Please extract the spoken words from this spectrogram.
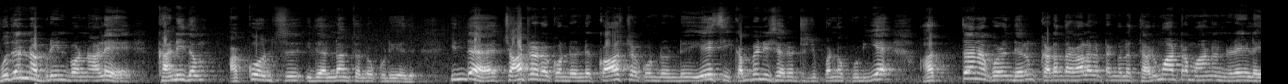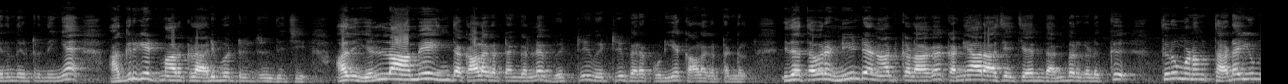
புதன் அப்படின்னு பண்ணாலே கணிதம் அக்கௌண்ட்ஸு இதெல்லாம் சொல்லக்கூடியது. இந்த chartered account cost account AC company secretaryship பண்ணக்கூடிய அத்தனை குழந்தைகளும் கடந்த காலகட்டங்களில் தடுமாற்றமான நிலையில் இருந்துகிட்டு இருந்தீங்க. அக்ரிகேட் மார்க்கில் அடிபட்டு இருந்துச்சு. அது எல்லாமே இந்த காலகட்டங்களில் வெற்றி வெற்றி பெறக்கூடிய காலகட்டங்கள். இதை தவிர நீண்ட நாட்களாக கன்னியாராசியை சேர்ந்த அன்பர்களுக்கு திருமணம் தடையும்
